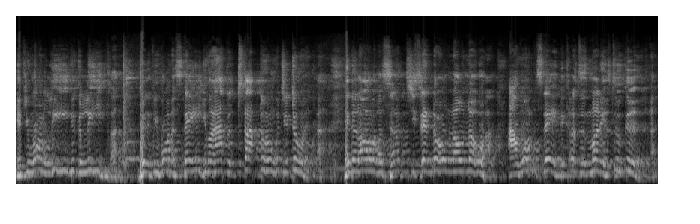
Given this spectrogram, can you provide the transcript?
If you want to leave, you can leave. But if you want to stay, you're going to have to stop doing what you're doing. And then all of a sudden, she said, no, no, no. I want to stay because this money is too good.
